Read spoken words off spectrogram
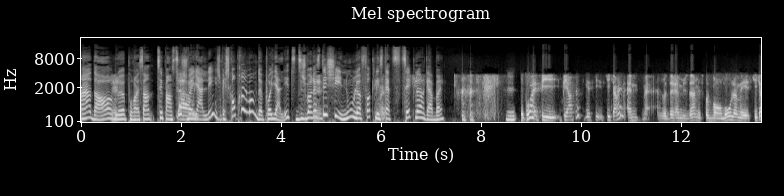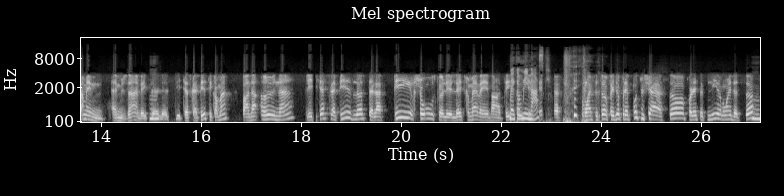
Hein, dehors, mm. là, pour un centre. Tu sais, penses-tu, ah je vais y aller? Je, je comprends le monde de pas y aller. Tu dis, je vais mm. rester chez nous, là, fuck les statistiques, là, regarde bien. Ouais, puis, puis en plus, ce qui, est quand même, ben, je veux dire amusant, mais c'est pas le bon mot, là, mais ce qui est quand même amusant avec mm. les tests rapides, c'est comment pendant un an, les tests rapides, là, c'était la pire chose que l'être humain avait inventé. Mais ben, comme les masques. Euh, ouais, c'est ça. Fait là, fallait pas toucher à ça, fallait se tenir loin de ça. Mm.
